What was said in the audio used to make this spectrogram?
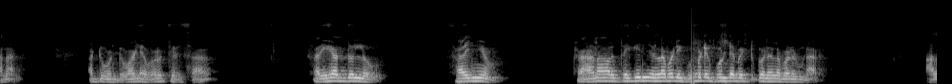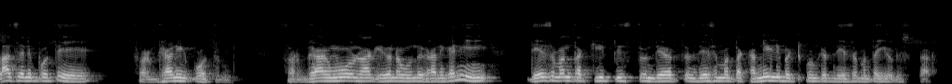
అనాలి. అటువంటి వాళ్ళు ఎవరో తెలుసా? సరిహద్దుల్లో సైన్యం ప్రాణాలు తెగించి నిలబడి గుమ్మడి గుండె పెట్టుకొని నిలబడి ఉన్నారు. అలా చనిపోతే స్వర్గానికి పోతుంది. స్వర్గము నాకు ఏదైనా ఉంది కానీ కానీ దేశమంతా కీర్తిస్తుంది దేశమంతా కన్నీళ్ళు పెట్టుకుంటుంది దేశమంతా ఏడుస్తారు.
